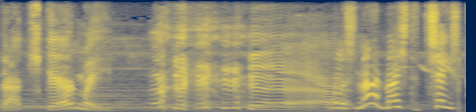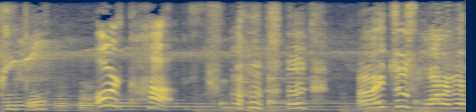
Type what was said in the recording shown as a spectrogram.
that scared me. Well, it's not nice to chase people. Or cubs. I just wanted to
